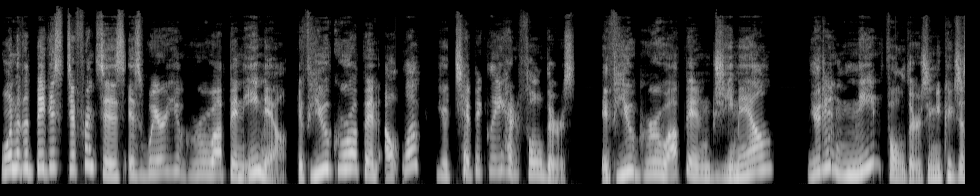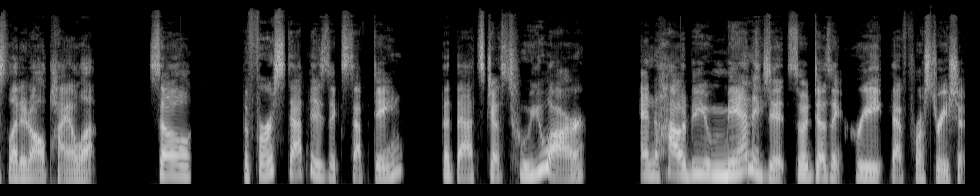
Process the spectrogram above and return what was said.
one of the biggest differences is where you grew up in email. If you grew up in Outlook, you typically had folders. If you grew up in Gmail, you didn't need folders and you could just let it all pile up. So the first step is accepting that that's just who you are and how do you manage it so it doesn't create that frustration.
